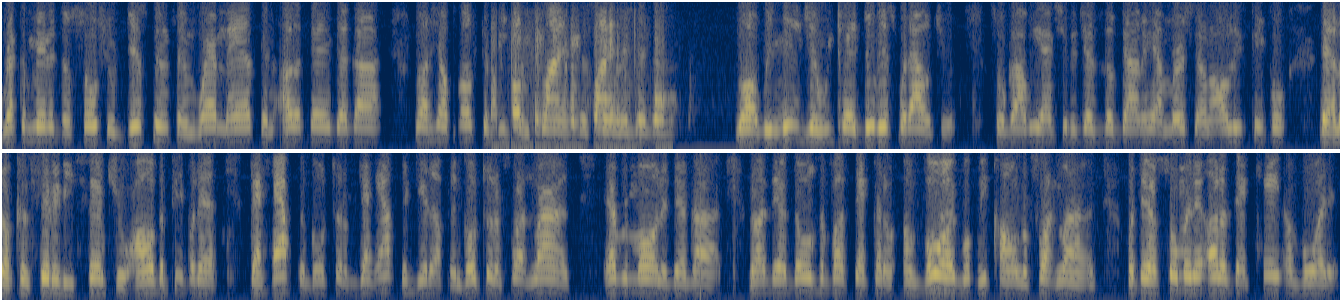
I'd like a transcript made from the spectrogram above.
recommended to social distance and wear masks and other things. That God, Lord, help us to be compliant this morning. That God, Lord, we need you. We can't do this without you. So, God, we ask you to just look down and have mercy on all these people that are considered essential, all the people that that have to go to the that have to get up and go to the front lines every morning, dear God. Lord, there are those of us that could avoid what we call the front lines, but there are so many others that can't avoid it,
